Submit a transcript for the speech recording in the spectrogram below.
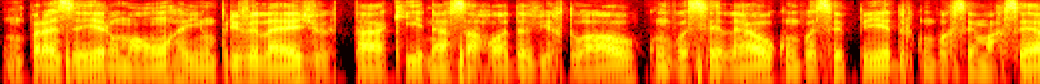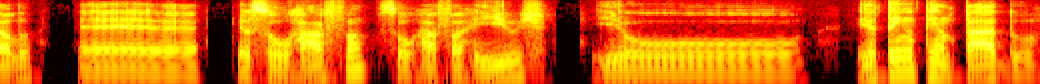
um, prazer, uma honra e um privilégio estar aqui nessa roda virtual com você, Léo, com você, Pedro, com você, Marcelo. É, eu sou o Rafa, sou o Rafa Rios, eu, eu tenho tentado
